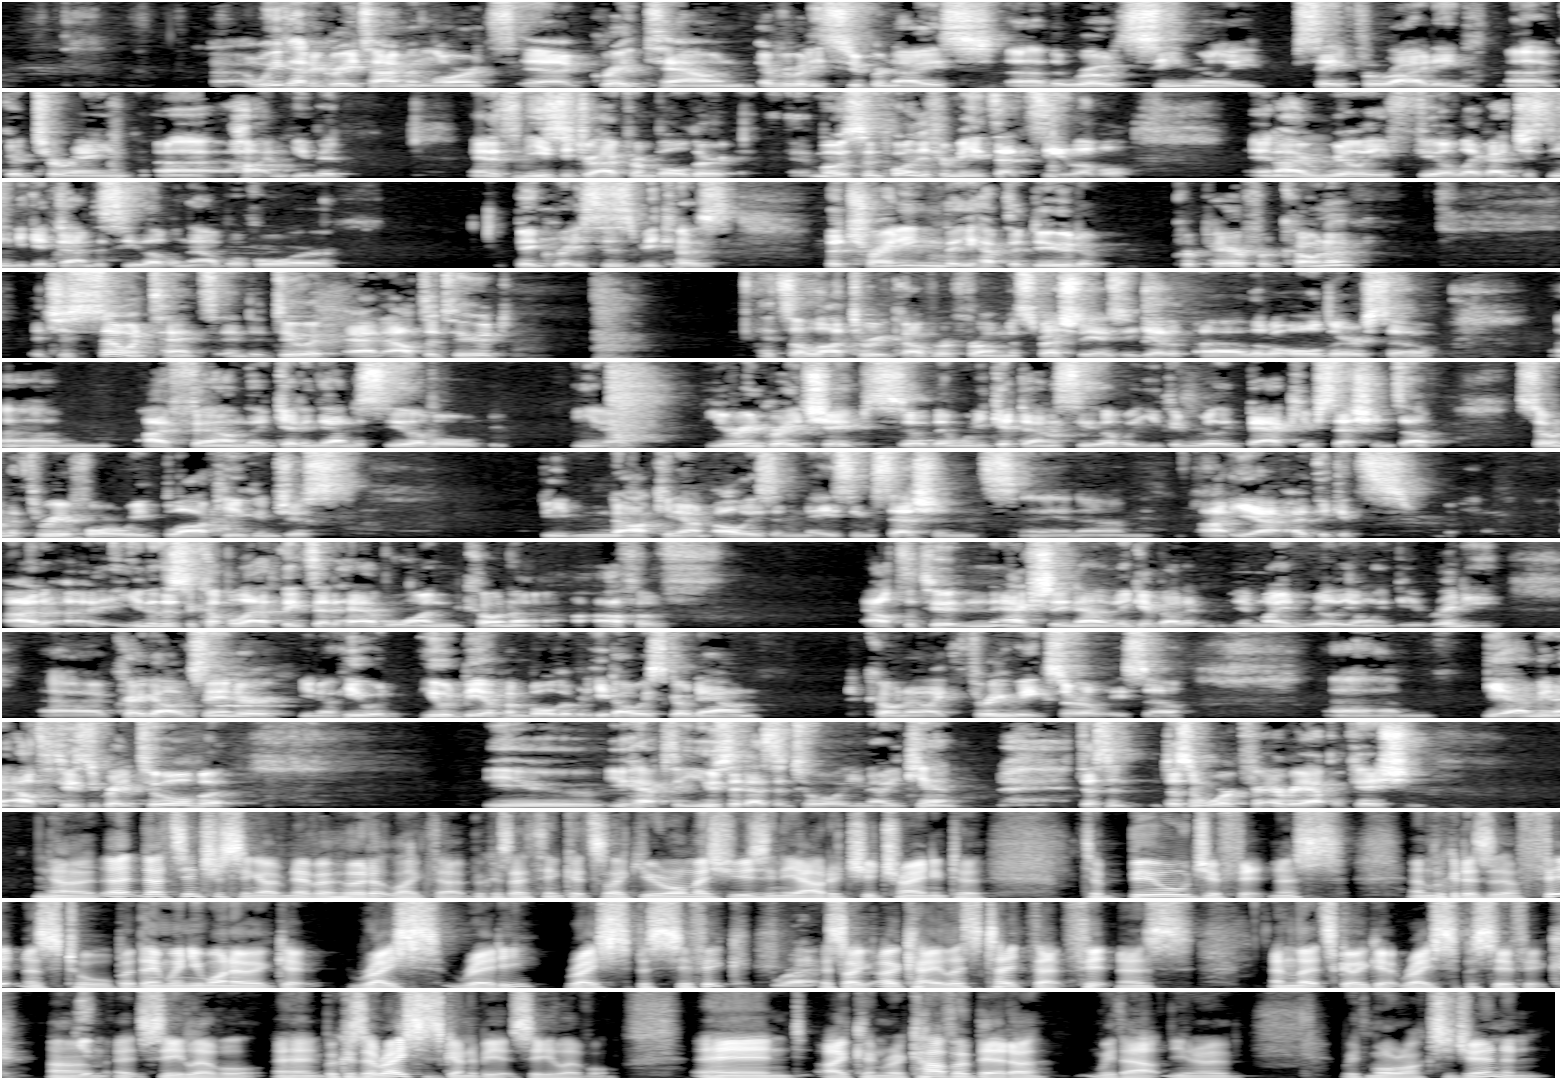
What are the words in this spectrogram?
uh, we've had a great time in Lawrence. Uh, great town. Everybody's super nice. Uh, the roads seem really safe for riding. Uh, good terrain. Uh, hot and humid, and it's an easy drive from Boulder. Most importantly for me, it's at sea level, and I Mm. really feel like I just need to get down to sea level now before big races because the training that you have to do to prepare for Kona, it's just so intense, and to do it at altitude, it's a lot to recover from, especially as you get a little older. So um, I found that getting down to sea level, you know, you're in great shape. So then when you get down to sea level, you can really back your sessions up. So in a three or four week block, you can just be knocking out all these amazing sessions. And um, uh, yeah, I think it's, I, I- you know, there's a couple athletes that have won Kona off of altitude. And actually, now that I think about it, it might really only be Rinny. Uh, Craig Alexander, you know, he would he would be up in Boulder, but he'd always go down to Kona like three weeks early. So, um, yeah, I mean, altitude's a great tool, but you you have to use it as a tool. You know, you can't doesn't doesn't work for every application. No, that, that's interesting. I've never heard it like that because I think it's like you're almost using the altitude training to to build your fitness and look at it as a fitness tool. But then when you want to get race ready, race specific, Right. it's like okay, let's take that fitness and let's go get race specific um, at sea level, and because the race is going to be at sea level, and I can recover better without you know with more oxygen and.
